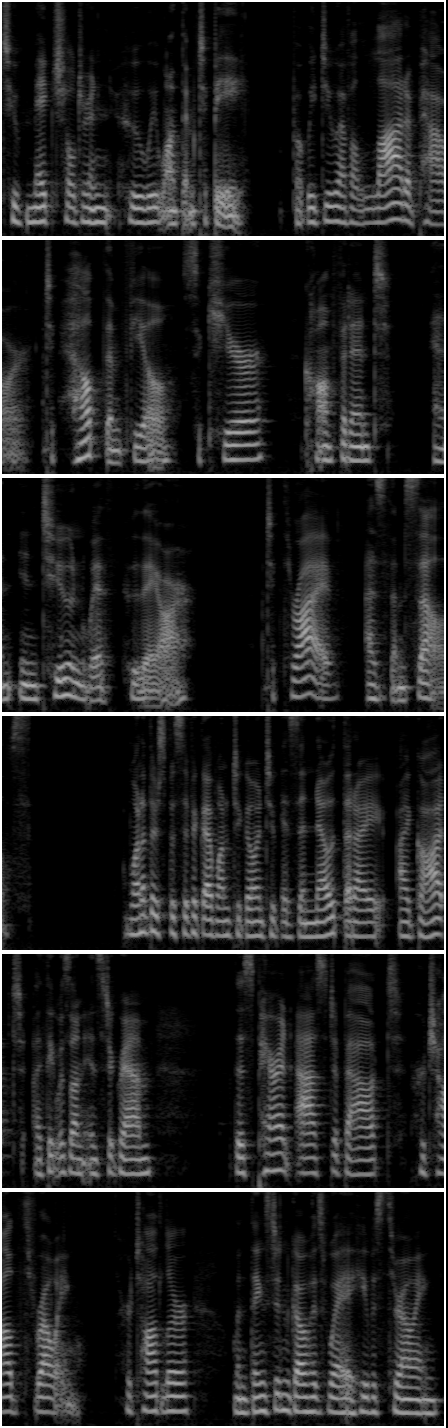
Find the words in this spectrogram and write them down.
to make children who we want them to be but we do have a lot of power to help them feel secure, confident, and in tune with who they are, to thrive as themselves. One other specific I wanted to go into is a note that I, I got, I think it was on Instagram. This parent asked about her child throwing. Her toddler, when things didn't go his way, he was throwing.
